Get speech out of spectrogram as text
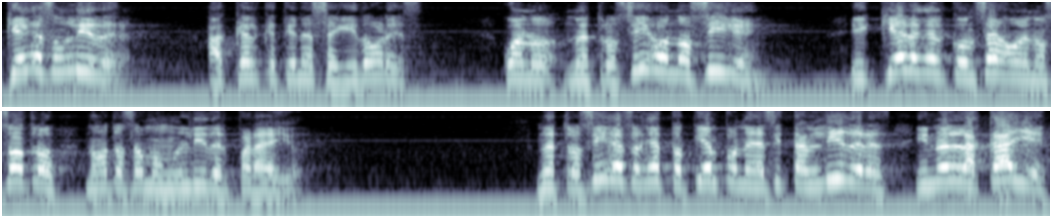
¿Quién es un líder? Aquel que tiene seguidores. Cuando nuestros hijos nos siguen y quieren el consejo de nosotros, nosotros somos un líder para ellos. Nuestros hijos en estos tiempos necesitan líderes y no en la calle,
